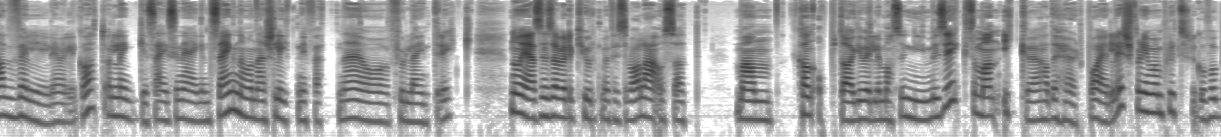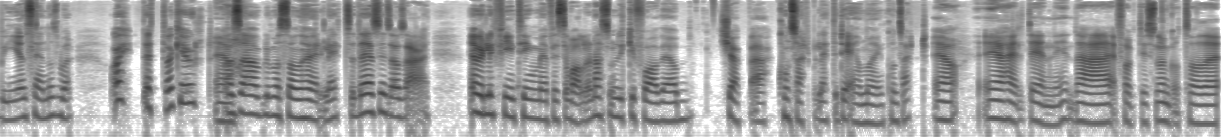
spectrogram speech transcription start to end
er veldig veldig godt å legge seg i sin egen seng når man er sliten i føttene og full av inntrykk. Noe jeg syns er veldig kult med festival, er også at man kan oppdage veldig masse ny musikk som man ikke hadde hørt på ellers, fordi man plutselig går forbi en scene og så bare Oi, dette var kult! Ja. Og så blir man stående og høre litt. Så det syns jeg også er en veldig fin ting med festivaler, da, som du ikke får ved å kjøpe konsertbilletter til én og én konsert. Ja, jeg er helt enig. Det er faktisk noe av det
